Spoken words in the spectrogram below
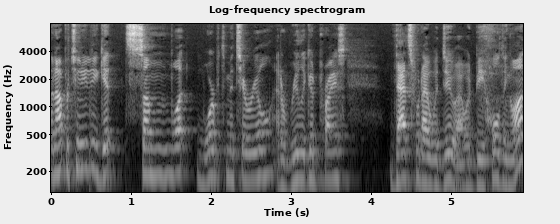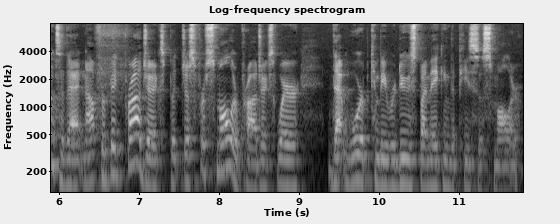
an opportunity to get somewhat warped material at a really good price, that's what I would do. I would be holding on to that not for big projects, but just for smaller projects where that warp can be reduced by making the pieces smaller.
